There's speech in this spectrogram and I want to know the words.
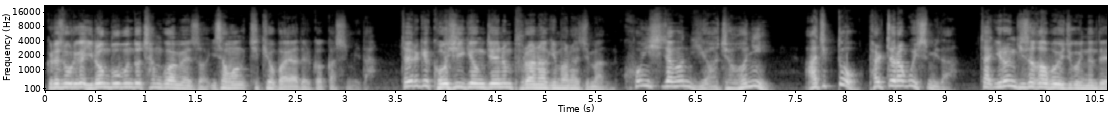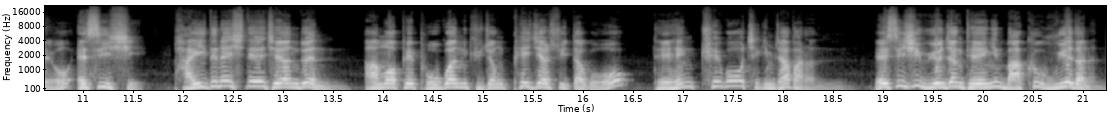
그래서 우리가 이런 부분도 참고하면서 이 상황 지켜봐야 될 것 같습니다. 자, 이렇게 거시 경제는 불안하기만 하지만 코인 시장은 여전히 아직도 발전하고 있습니다. 자, 이런 기사가 보여지고 있는데요. SEC 바이든의 시대에 제안된 암호화폐 보관 규정 폐지할 수 있다고 대행 최고 책임자 발언. SEC 위원장 대행인 마크 우에다는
